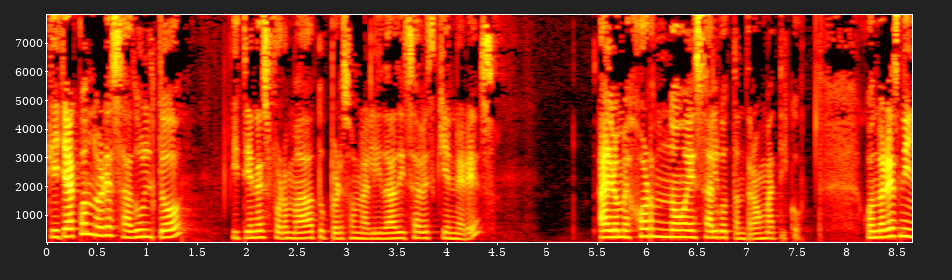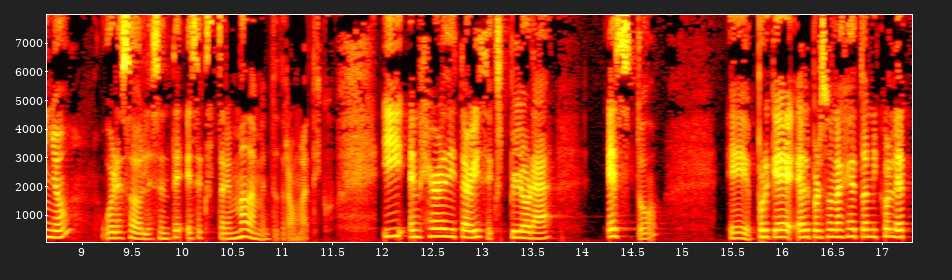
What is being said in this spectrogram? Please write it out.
que ya cuando eres adulto y tienes formada tu personalidad y sabes quién eres, a lo mejor no es algo tan traumático. Cuando eres niño o eres adolescente es extremadamente traumático. Y en Hereditary se explora esto, eh, porque el personaje de Tony Collette,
